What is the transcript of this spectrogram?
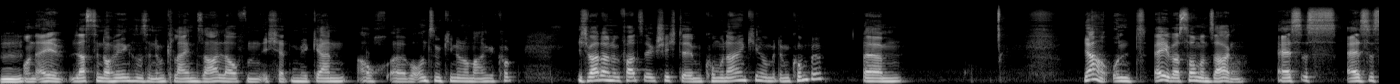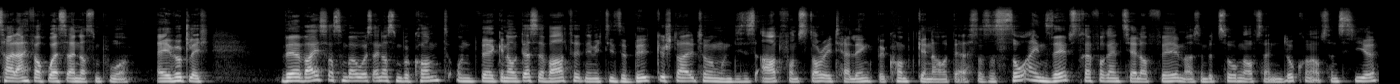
Mhm. Und ey, lass den doch wenigstens in einem kleinen Saal laufen. Ich hätte mir gern auch äh, bei uns im Kino nochmal angeguckt. Ich war dann im Fazit der Geschichte im kommunalen Kino mit dem Kumpel. Ähm, ja, und ey, was soll man sagen? Es ist, es ist halt einfach Wes Anderson pur. Ey, wirklich wer weiß, was man bei Wes Anderson bekommt und wer genau das erwartet, nämlich diese Bildgestaltung und dieses Art von Storytelling, bekommt genau das. Das ist so ein selbstreferenzieller Film, also bezogen auf seinen Look und auf seinen Stil.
